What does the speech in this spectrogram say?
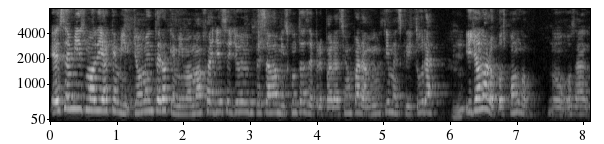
Ese mismo día que mi, yo me entero que mi mamá fallece, yo empezaba mis juntas de preparación para mi última escritura y yo no lo pospongo, no, o sea,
